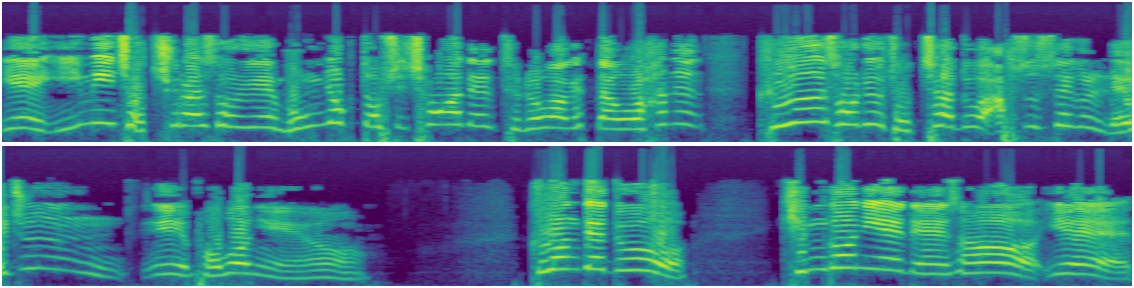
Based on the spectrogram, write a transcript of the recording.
예 이미 저출한 서류에 목록도 없이 청와대에 들어가겠다고 하는 그 서류조차도 압수수색을 내주는 예, 법원이에요. 그런데도 김건희에 대해서 예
